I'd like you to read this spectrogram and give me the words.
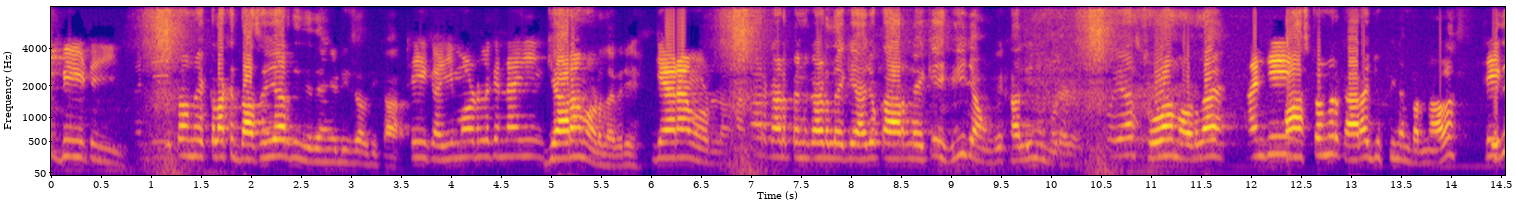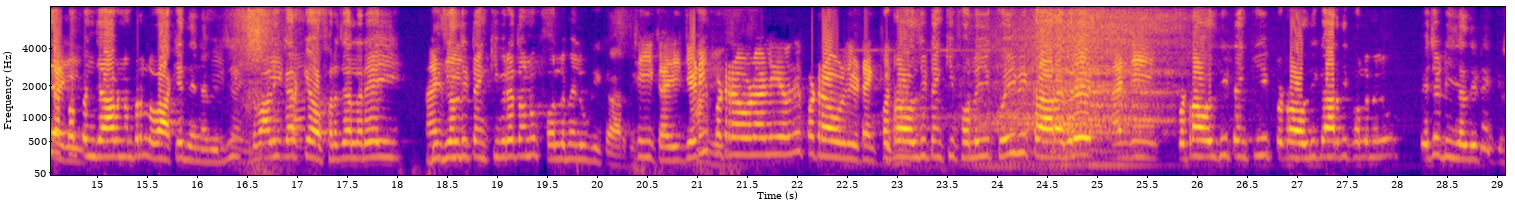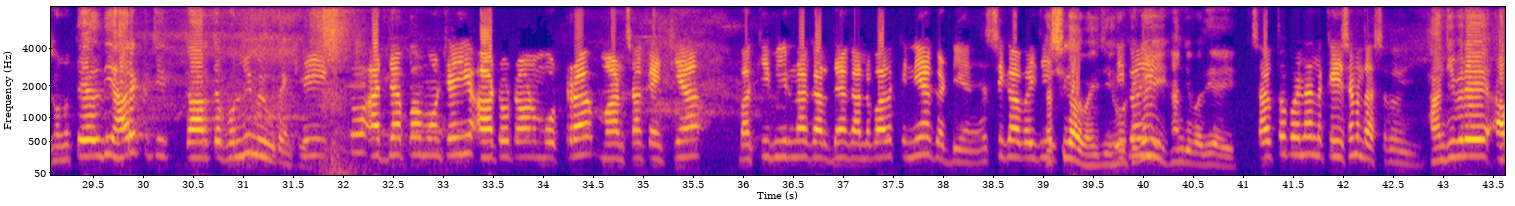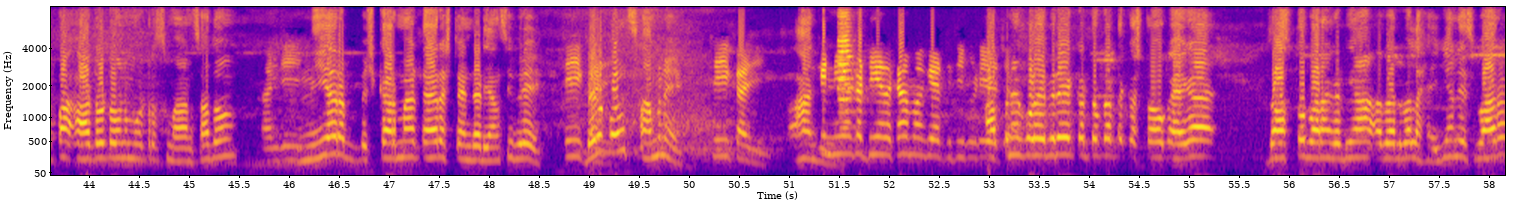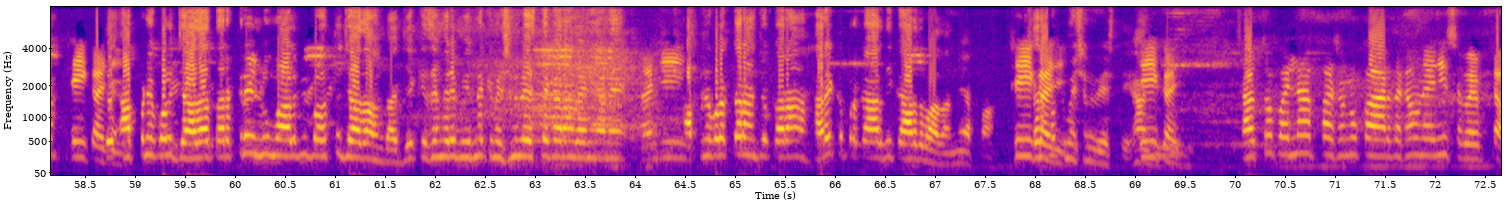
Beat ਜੀ। ਇਹ ਤੁਹਾਨੂੰ 1 ਲੱਖ 10000 ਦੀ ਦੇ ਦਾਂਗੇ ਡੀਜ਼ਲ ਦੀ ਕਾਰ। ਠੀਕ ਹੈ ਜੀ ਮਾਡਲ ਕਿੰਨਾ ਜੀ? 11 ਮਾਡਲ ਹੈ ਵੀਰੇ। 11 ਮਾਡਲ ਆ। ਆਧਾਰ ਕਾਰਡ ਪੈਨ ਕਾਰਡ ਲੈ ਕੇ ਆਜੋ ਕਾਰ ਲੈ ਕੇ ਹੀ ਜਾਓਗੇ ਖਾਲੀ ਨਹੀਂ ਮੁੜੇਗਾ। ਉਹ ਯਾਰ 16 ਮਾਡਲ ਹੈ ਹਾਂਜੀ। ਫਾਸਟ ਓਨਰ ਕਾਰ ਹੈ ਯੂਪੀ ਨੰਬਰ ਨਾਲ। ਇਹਦੇ ਹੈ ਆਪਾਂ ਜੀ। ਪੰਜਾਬ ਨੰਬਰ ਲਵਾ ਕੇ ਦੇਣਾ ਵੀਰ ਜੀ। ਦੀਵਾਲੀ ਕਰਕੇ ਆਫਰ ਚੱਲ ਰਿਹਾ ਜੀ। ਡੀਜ਼ਲ ਦੀ ਟੈਂਕੀ ਵੀਰੇ ਤੁਹਾਨੂੰ ਫੁੱਲ ਮਿਲੂਗੀ ਕਾਰ ਦੀ। ਠੀਕ ਹੈ ਜੀ। ਜਿਹੜੀ ਪੈਟਰੋਲ ਵਾਲੀ ਹੈ ਉਹਦੀ ਪੈਟਰੋਲ ਦੀ ਟੈਂਕੀ ਪੈਟਰੋਲ ਦੀ ਟੈਂਕੀ ਫੁੱਲ ਜੀ। ਕੋਈ ਵੀ ਕਾਰ ਹੈ ਵੀਰੇ। ਹਾਂਜੀ। ਪੈਟਰੋਲ ਦੀ ਟੈਂਕੀ ਪੈਟਰੋਲ ਦੀ ਕਾਰ ਦੀ ਫੁੱਲ ਮਿਲੂ। ਇਹ ਚ ਡੀਜ਼ਲ ਦੀ ਟੈਂਕੀ ਤੁਹਾਨੂੰ ਤੇਲ ਦੀ ਹਰ ਇੱਕ ਚੀਜ਼ ਕਾਰ ਚ ਫੁੱਲ ਮਿਲੂ ਟੈਂਕੀ। ਠੀਕ ਤੋਂ ਅੱਜ ਆਪਾਂ ਪਹੁੰਚੇ ਜੀ auto town motor Mansa Kainchian. ਬਾਕੀ ਵੀਰ ਨਾਲ ਕਰਦੇ ਆ ਗੱਲਬਾਤ ਕਿੰਨੀਆਂ ਗੱਡੀਆਂ ਨੇ? ਅਕਾਲ ਬਾਈ ਜੀ। ਸਤਿ ਸ਼੍ਰੀ ਅਕਾਲ ਬਾਈ ਜੀ ਹੋ ਠੀਕ ਠੀਕ ਹੋ ਜੀ? ਜੀ? ਹਾਂਜੀ ਵਧੀਆ ਜੀ। ਸਭ ਤੋਂ ਪਹਿਲਾਂ ਲੋਕੇਸ਼ਨ ਦੱਸ ਦਿਓ ਜੀ। ਹਾਂਜੀ ਵੀਰੇ ਆਪਾਂ ਆਟੋ ਟੋਨ ਮੋਟਰਸ ਮਾਨਸਾ ਤੋਂ ਹਾਂਜੀ। Near Vishkarma tyre standard agency ਵੀਰੇ। ਠੀਕ ਹੈ ਬਿਲਕੁਲ ਸਾਹਮਣੇ। ਠੀਕ ਹੈ ਜੀ। ਹਾਂਜੀ। ਕਿੰਨੀਆਂ ਗੱਡੀਆਂ ਦਿਖਾਵਾਂਗੇ ਅੱਜ ਦੀ ਵੀਡੀਓ ਆਪਣੇ ਕੋਲੇ ਵੀਰੇ ਘੱਟੋ ਘੱਟ ਸਟਾਕ ਹੈਗਾ। 10 ਤੋਂ 12 ਗੱਡੀਆਂ ਅਵੇਲੇਬਲ ਹੈਗੀਆਂ ਨੇ ਇਸ ਵਾਰ। ਠੀਕ ਹੈ ਤੇ ਜੀ। ਆਪਣੇ ਕੋਲ ਜ਼ਿਆਦਾਤਰ ਘਰੇਲੂ ਮਾਲ ਵੀ ਬਹੁਤ ਜ਼ਿਆਦਾ ਹੁੰਦਾ। ਜੇ ਕਿਸੇ ਮੇਰੇ ਵੀਰ ਨੇ ਕਮਿਸ਼ਨ ਬੇਸ ਤੇ ਕਾਰਾਂ ਲੈਣੀਆਂ ਨੇ ਹਾਂਜੀ। ਆਪਣੇ ਕੋਲ ਘਰਾਂ ਚੋਂ ਕਾਰਾਂ ਹਰ ਇੱਕ ਪ੍ਰਕਾਰ ਦੀ ਕਾਰ ਦਵਾ ਦਿੰਦੇ ਆਪਾਂ। ਠੀਕ ਹੈ ਜੀ। ਕਮਿਸ਼ਨ ਬੇਸ ਤੇ ਠੀਕ ਹੈ ਜੀ। ਸਭ ਤੋਂ ਪਹਿਲਾਂ ਆਪਾਂ ਤੁਹਾਨੂੰ ਕਾਰ ਦਿਖਾਉਣਾ ਹੈ ਜੀ ਸਵਿਫਟ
